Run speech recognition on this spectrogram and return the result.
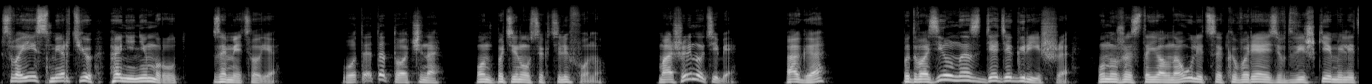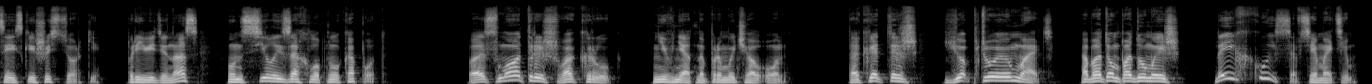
Своей смертью они не мрут», – заметил я. «Вот это точно!» – он потянулся к телефону. «Машину тебе?» «Ага». Подвозил нас дядя Гриша. Он уже стоял на улице, ковыряясь в движке милицейской шестерки. При виде нас он с силой захлопнул капот. «Посмотришь вокруг», – невнятно промычал он. «Так это ж ёб твою мать! А потом подумаешь, да и хуй со всем этим!»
